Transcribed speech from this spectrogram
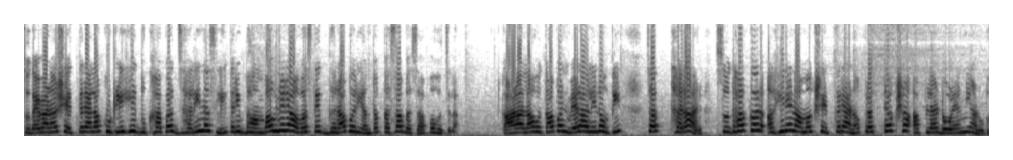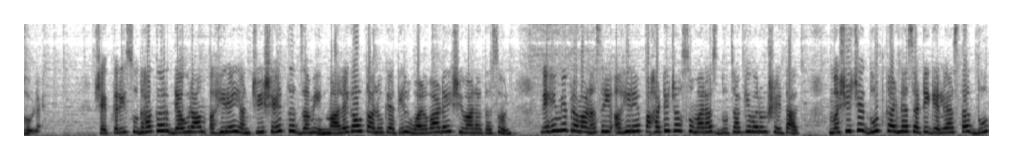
सुदैवानं शेतकऱ्याला कुठलीही दुखापत झाली नसली तरी भांबावलेल्या अवस्थेत घरापर्यंत कसा बसा पोहोचला. काळ आला होता पण वेळ आली नव्हती. चा थरार सुधाकर अहिरे नामक शेतकऱ्यानं प्रत्यक्ष आपल्या डोळ्यांनी अनुभवलाय. शेतकरी सुधाकर देवराम अहिरे यांची शेत जमीन मालेगाव तालुक्यातील वळवाडे शिवारात असून नेहमीप्रमाणे श्री अहिरे पहाटेच्या सुमारास दुचाकीवरून शेतात म्हशीचे दूध काढण्यासाठी गेले असता दूध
